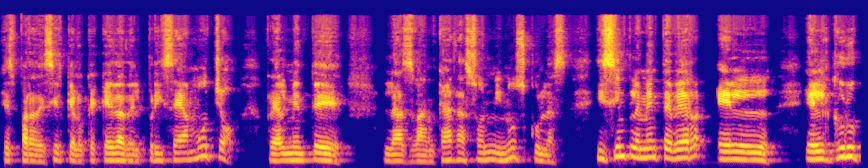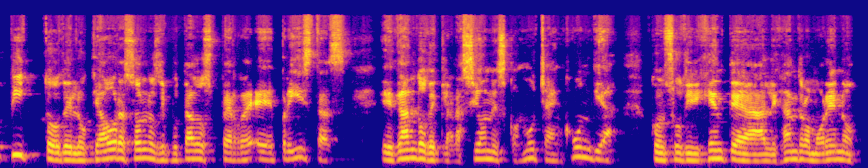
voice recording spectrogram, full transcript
es para decir que lo que queda del PRI sea mucho, realmente las bancadas son minúsculas y simplemente ver el, el grupito de lo que ahora son los diputados eh, priistas eh, dando declaraciones con mucha enjundia, con su dirigente Alejandro Moreno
